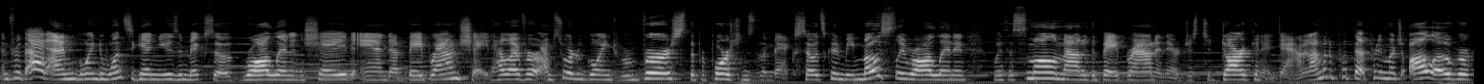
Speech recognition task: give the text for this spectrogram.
And for that, I'm going to once again use a mix of raw linen shade and um, bay brown shade. However, I'm sort of going to reverse the proportions of the mix. So it's going to be mostly raw linen with a small amount of the bay brown in there just to darken it down. And I'm going to put that pretty much all over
